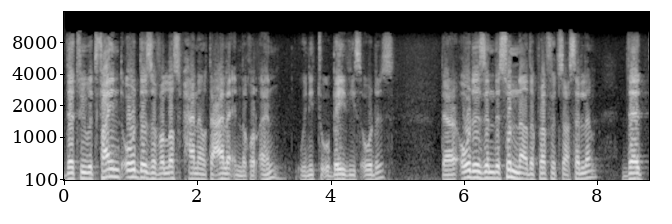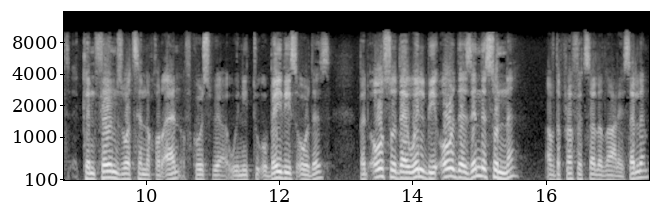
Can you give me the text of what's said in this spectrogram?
that we would find orders of Allah subhanahu wa ta'ala in the Quran. We need to obey these orders. There are orders in the Sunnah of the Prophet sallallahu that confirms what's in the Quran. Of course, we, are, we need to obey these orders. But also there will be orders in the Sunnah of the Prophet ﷺ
